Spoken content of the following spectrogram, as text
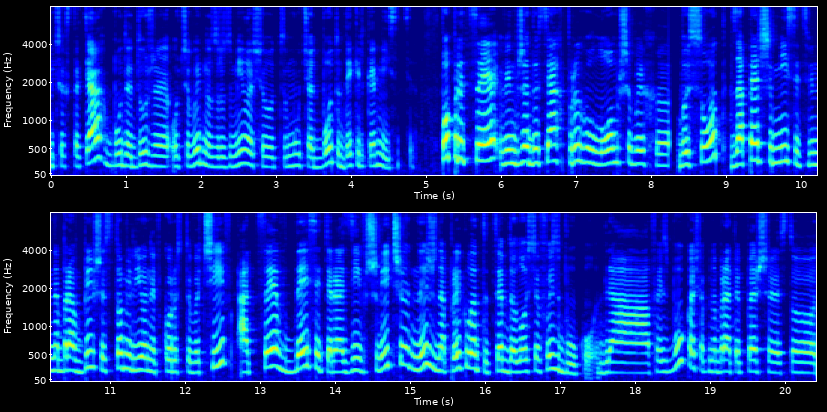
інших статтях, буде дуже очевидно зрозуміло, що цьому чат-боту декілька місяців. Попри це, він вже досяг приголомшивих е, висот. За перший місяць він набрав більше 100 мільйонів користувачів, а це в 10 разів швидше, ніж, наприклад, це вдалося Фейсбуку. Для Фейсбука, щоб набрати перші 100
